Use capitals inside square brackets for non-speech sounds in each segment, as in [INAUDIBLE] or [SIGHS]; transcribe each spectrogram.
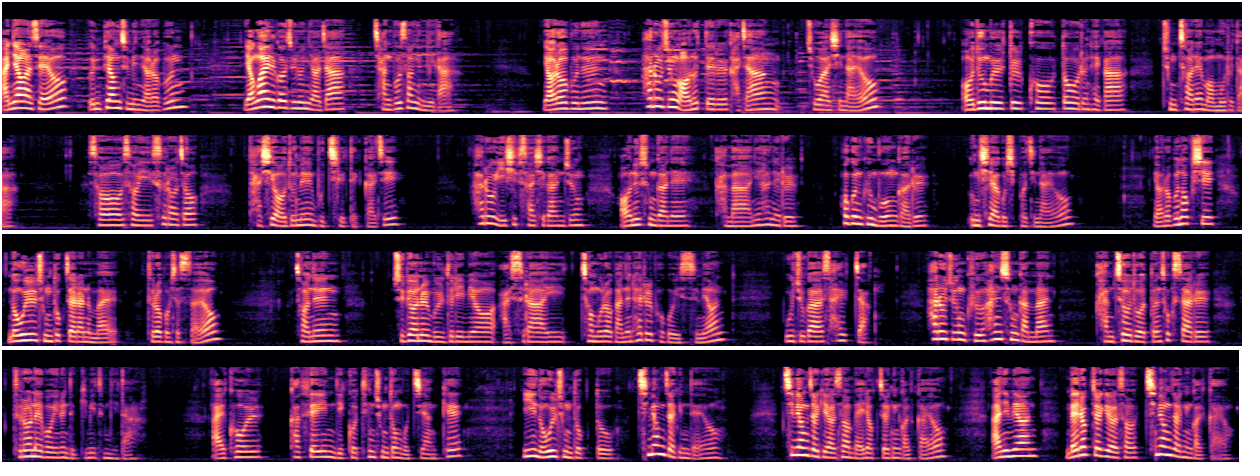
안녕하세요. 은평 주민 여러분. 영화 읽어주는 여자 장보성입니다. 여러분은 하루 중 어느 때를 가장 좋아하시나요? 어둠을 뚫고 떠오른 해가 중천에 머무르다. 서서히 쓰러져 다시 어둠에 묻힐 때까지 하루 24시간 중 어느 순간에 가만히 하늘을 혹은 그 무언가를 응시하고 싶어지나요? 여러분 혹시 노을 중독자라는 말 들어보셨어요? 저는 주변을 물들이며 아스라이 저물어가는 해를 보고 있으면 우주가 살짝 하루 중 그 한순간만 감춰두었던 속살을 드러내 보이는 느낌이 듭니다. 알코올, 카페인, 니코틴 중독 못지않게 이 노을 중독도 치명적인데요. 치명적이어서 매력적인 걸까요? 아니면 매력적이어서 치명적인 걸까요?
